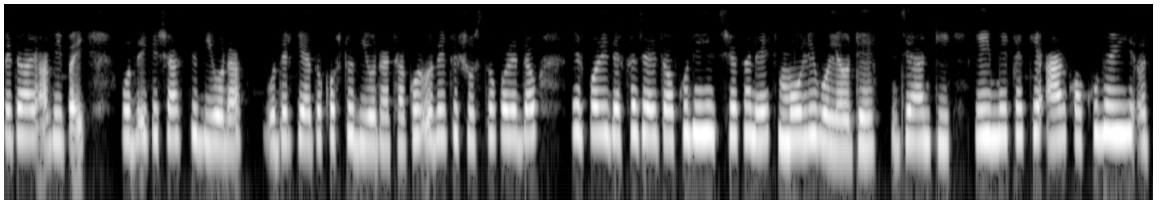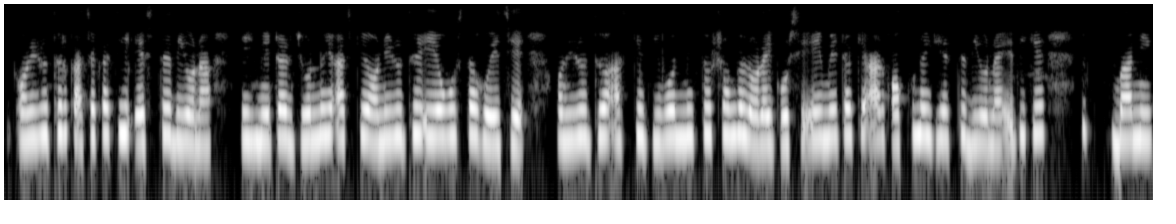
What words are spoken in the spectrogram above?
পেতে হয় আমি পাই। ওদেরকে শাস্তি দিও না, ওদেরকে এত কষ্ট দিও না ঠাকুর, ওদেরকে সুস্থ করে দাও। এরপরে দেখা যায় তখনই সেখানে মৌলি বলে ওঠে যে, আন্টি, এই মেয়েটাকে আর কখনোই অনিরুদ্ধের কাছাকাছি আসতে দিও না। এই মেয়েটার জন্যই আজকে অনিরুদ্ধের এই অবস্থা হয়েছে। অনিরুদ্ধ আজকে জীবন মৃত্যুর সঙ্গে লড়াই করছে। এই মেয়েটাকে আর কখনোই ঘেঁচতে দিও না। এদিকে বাণী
